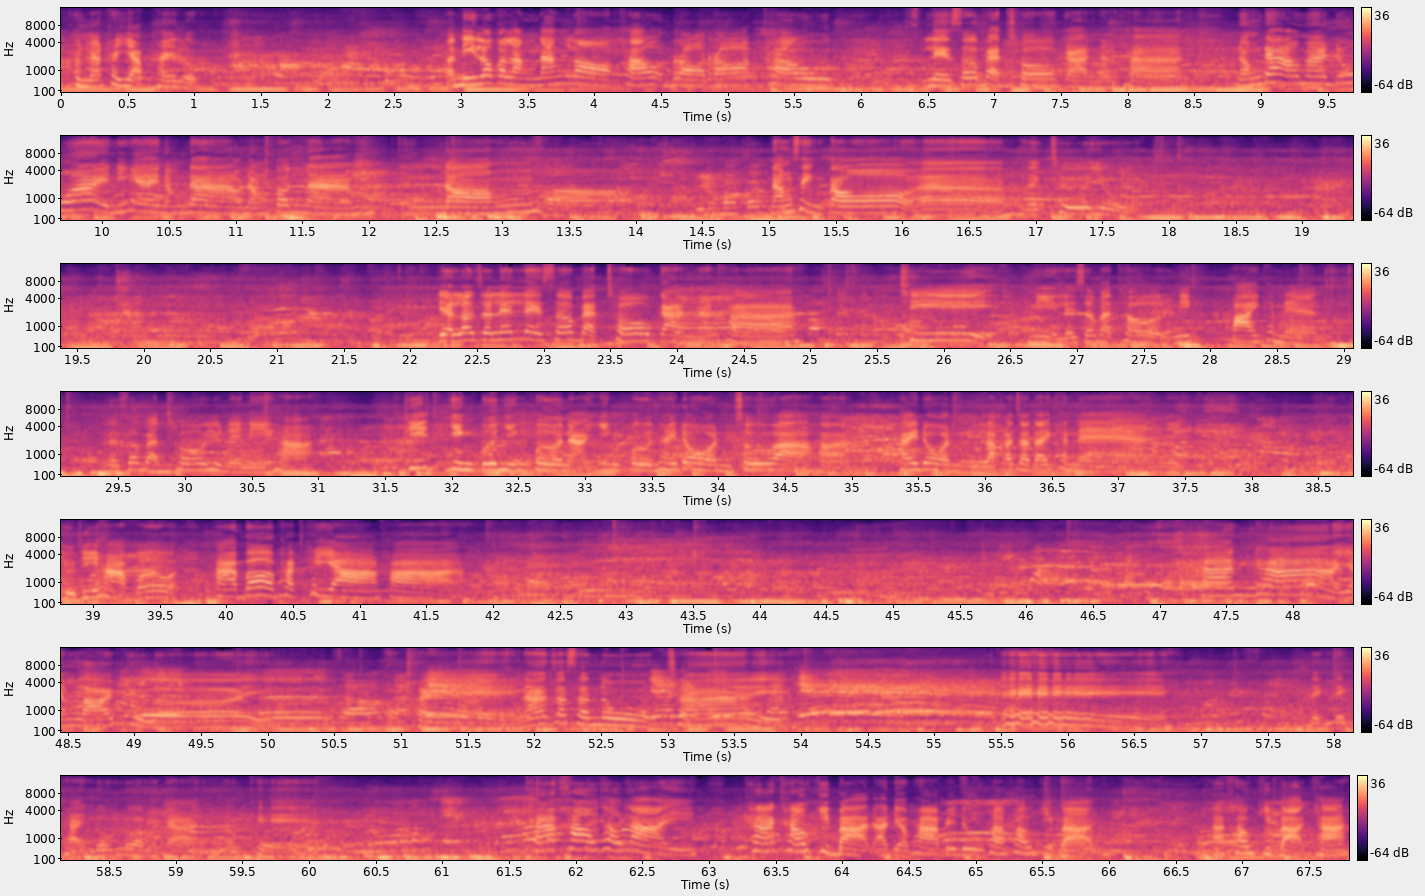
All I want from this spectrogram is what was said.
คุณแม่ขยับให้ลูกตอนนี้เรากำลังนั่งรอเข้ารอรอบเข้าเลเซอร์แบทเทิลกันนะคะ น้องดาวมาด้วยนี่ไงน้องดาว น้องต้นน้ำน้องเดี๋ยวมาก็น้องสิงโตอ่าเลือกชื่ออยู่ เดี๋ยวเราจะเล่นเลเซอร์แบทเทิลกันนะคะ ที่นี่เลเซอร์แบทเทิลนี่ป้ายคะแนนเลเซอร์แบทเทิลอยู่ในนี้ค่ะ ที่ยิงปืนยิงปืนอะ ยิงปืนให้โดนเสื้อค่ะ ให้โดนแล้วก็จะได้คะแนน อยู่ที่ฮาร์เบอร์ฮาร์เบอร์พัทยาค่ะทันค่ะ ยังไลฟ์อยู่เลย จะสนุก ใช่เย้เฮ้เด็กๆถ่ายรูปรวมกัน โอเค ค่าเข้าเท่าไหร่ ค่าเข้ากี่บาท อะ เดี๋ยวพาไปดูค่าเข้ากี่บาท ค่าเข้ากี่บาทคะ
